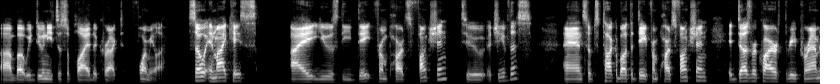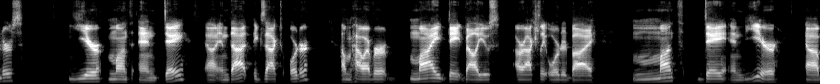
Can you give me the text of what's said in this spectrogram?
Uh, but we do need to supply the correct formula. So in my case, I use the date from parts function to achieve this. And so to talk about the date from parts function, it does require three parameters, year, month, and day uh, in that exact order. Um, however, my date values are actually ordered by month, day, and year uh,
